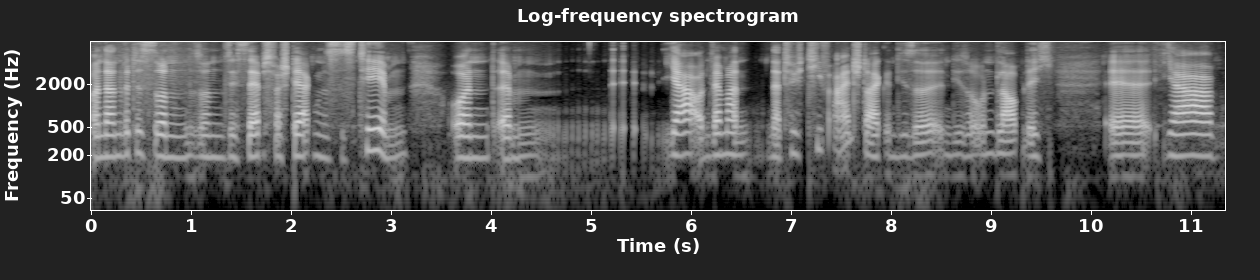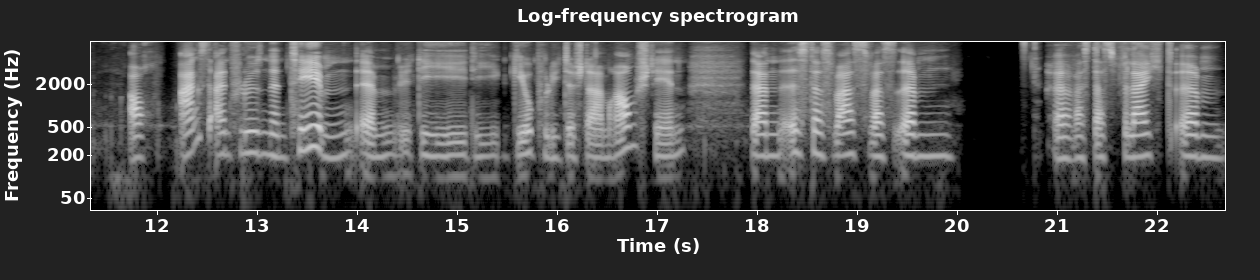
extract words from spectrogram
Und dann wird es so ein so ein sich selbst verstärkendes System. Und ähm, ja, und wenn man natürlich tief einsteigt in diese, in diese unglaublich, äh, ja, auch angsteinflößenden Themen, ähm, die, die geopolitisch da im Raum stehen, dann ist das was, was, ähm, äh, was das vielleicht ähm,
